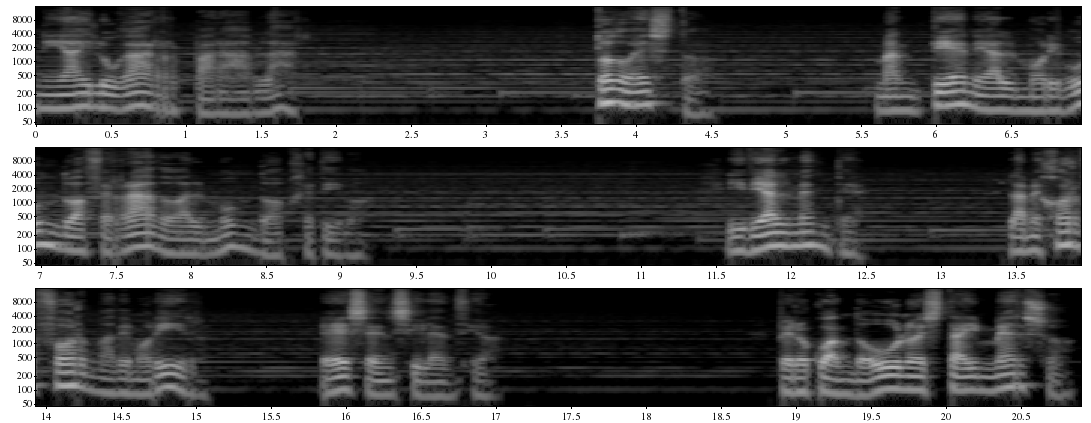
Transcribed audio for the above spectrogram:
ni hay lugar para hablar. Todo esto mantiene al moribundo aferrado al mundo objetivo. Idealmente, la mejor forma de morir es en silencio. Pero cuando uno está inmerso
